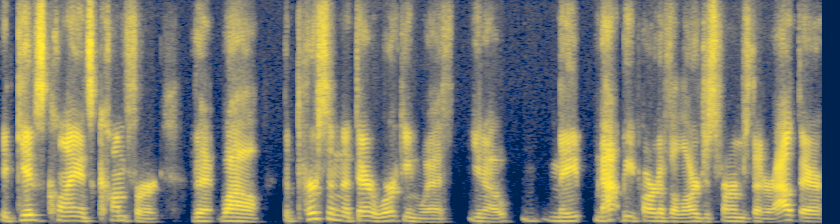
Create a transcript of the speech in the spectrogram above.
It gives clients comfort that while the person that they're working with, you know, may not be part of the largest firms that are out there,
